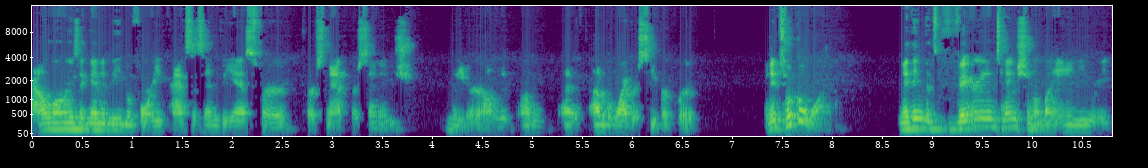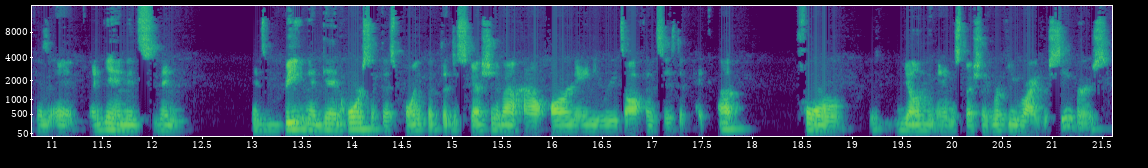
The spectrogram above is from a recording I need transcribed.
How long is it going to be before he passes MVS for, for snap percentage leader on the on uh, out of the wide receiver group, and it took a while. And I think that's very intentional by Andy Reid because it, again, it's been it's beaten a dead horse at this point. But the discussion about how hard Andy Reid's offense is to pick up for young and especially rookie wide receivers,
